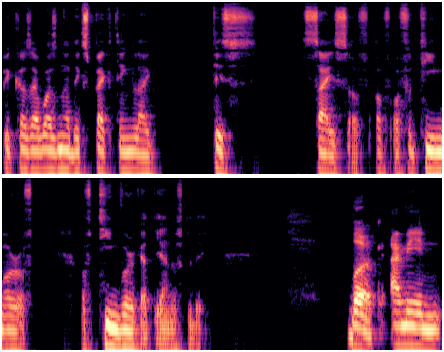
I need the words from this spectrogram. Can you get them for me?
because I was not expecting like this size of, of, of a team or of of teamwork at the end of the day. Look, I mean,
